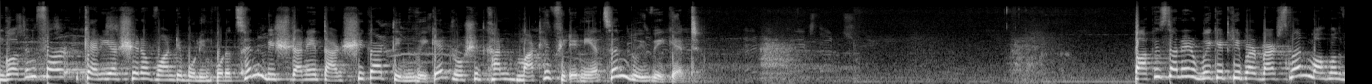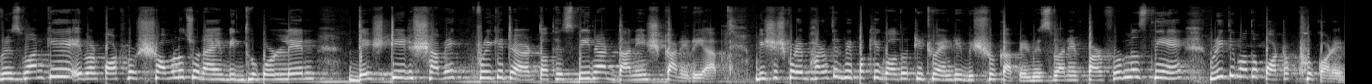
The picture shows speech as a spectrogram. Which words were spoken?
গজনফর ক্যারিয়ার সেরা ওয়ানডে বোলিং করেছেন, বিশ রানে তার শিকার তিন উইকেট। রশিদ খান মাঠে ফিরে নিয়েছেন দুই উইকেট। পাকিস্তানের উইকেট কিপার ব্যাটসম্যান মোহাম্মদ রিজওয়ানকে এবার কঠোর সমালোচনায় বিদ্ধ করলেন দেশটির সাবেক ক্রিকেটার তথা স্পিনার দানিশ কানেরিয়া। বিশেষ করে ভারতের বিপক্ষে গত টি টোয়েন্টি বিশ্বকাপে রিজওয়ানের পারফরমেন্স নিয়ে রীতিমতো কটাক্ষ করেন।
